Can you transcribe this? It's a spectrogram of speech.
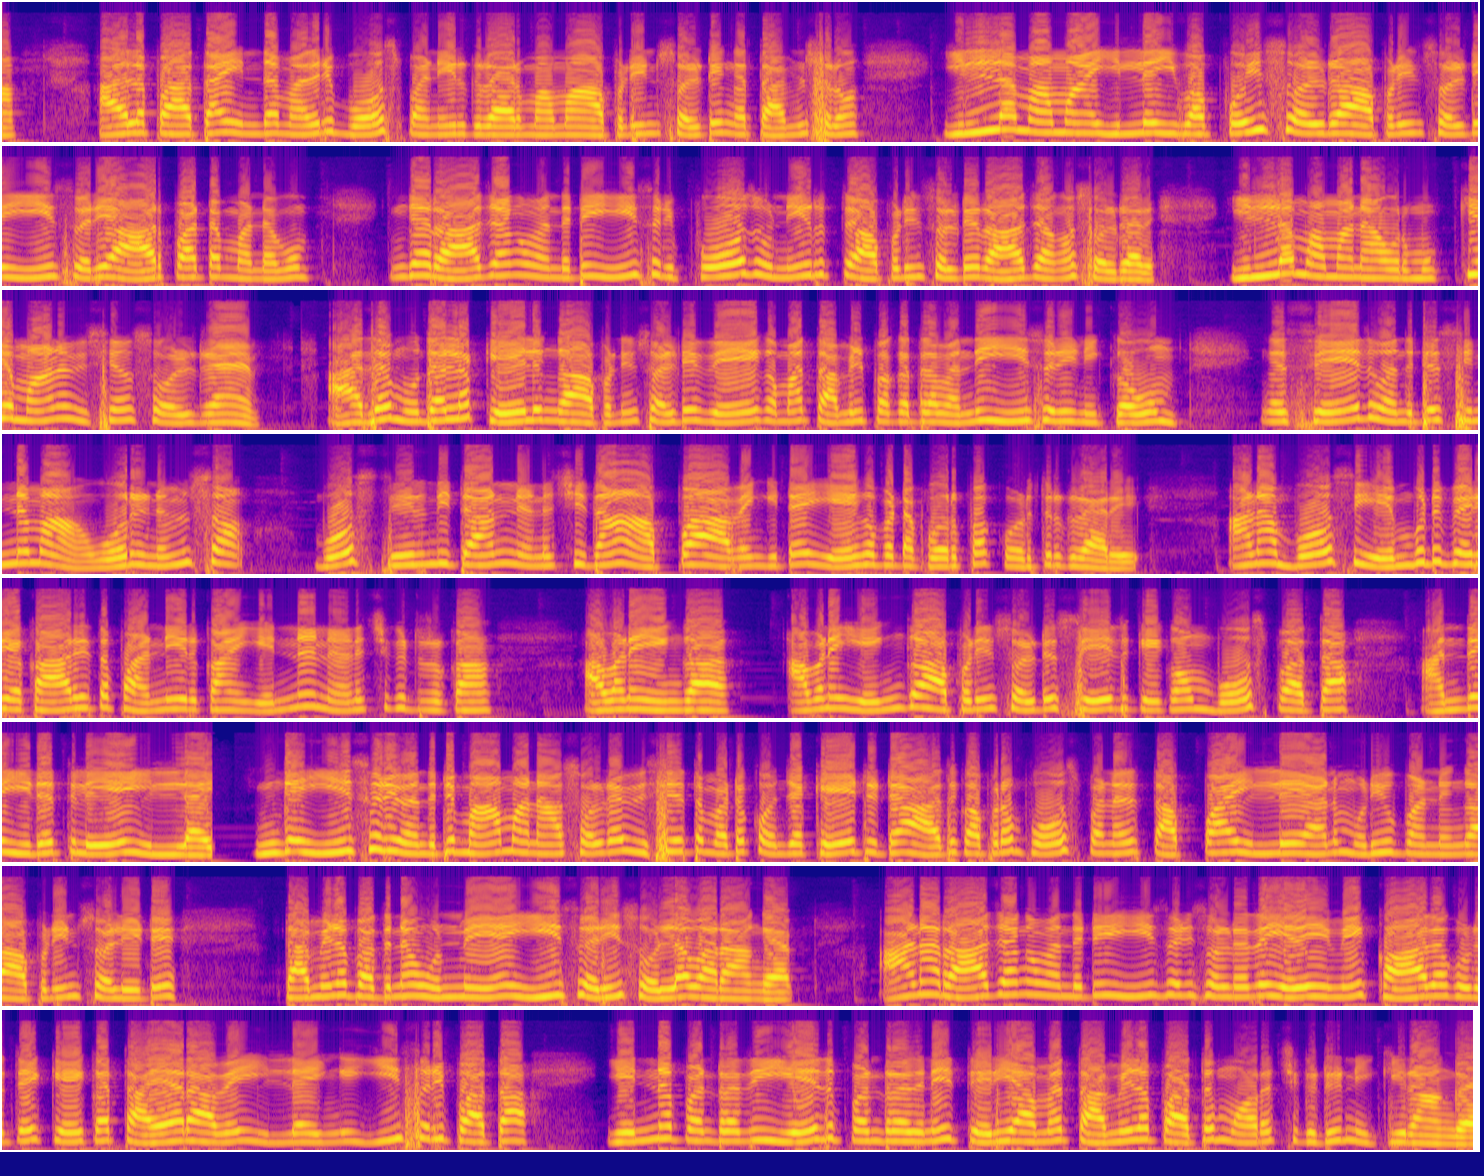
அதில் பார்த்தா இந்த மாதிரி போஸ் பண்ணியிருக்கிறாரு மாமா அப்படின்னு சொல்லிட்டு இங்கே தமிழ் சொல்லுவோம் இல்லை மாமா இல்லை இவா பொய் சொல்கிறா அப்படின்னு சொல்லிட்டு ஈஸ்வரி ஆர்ப்பாட்டம் பண்ணவும் இங்கே ராஜாங்கம் வந்துட்டு ஈஸ்வரி போதும் நிறுத்து அப்படின்னு சொல்லிட்டு ராஜாங்கம் சொல்கிறாரு இல்லை மாமா நான் ஒரு முக்கியமான விஷயம் சொல்கிறேன் அதை முதல்ல கேளுங்க அப்படின்னு சொல்லிட்டு வேகமாக தமிழ் பக்கத்தில் வந்து ஈஸ்வரி நிற்கவும் இங்கே சேது வந்துட்டு சின்னம்மா ஒரு நிமிஷம். போஸ் திருந்திட்டான்னு நினச்சி தான் அப்பா அவங்கிட்ட ஏகப்பட்ட பொறுப்பை கொடுத்துருக்குறாரு. ஆனால் போஸ் எம்புட்டு பெரிய காரியத்தை பண்ணியிருக்கான். என்ன நினச்சிக்கிட்டு இருக்கான்? அவனை எங்க அவனை எங்க அப்படின்னு சொல்லிட்டு சேது கேட்கவும் போஸ் பார்த்தா அந்த இடத்துலையே இல்லை. இங்கே ஈஸ்வரி வந்துட்டு மாமா நான் சொல்கிற விஷயத்த மட்டும் கொஞ்சம் கேட்டுட்டு அதுக்கப்புறம் போஸ்ட் பண்ணது தப்பா இல்லையான்னு முடிவு பண்ணுங்க அப்படின்னு சொல்லிட்டு தமிழை பார்த்தினா உண்மையை ஈஸ்வரி சொல்ல வராங்க. ஆனால் ராஜாங்கம் வந்துட்டு ஈஸ்வரி சொல்கிறத எதையுமே காதை கொடுத்தே கேட்க தயாராகவே இல்லை. இங்கே ஈஸ்வரி பார்த்தா என்ன பண்ணுறது ஏது பண்ணுறதுனே தெரியாமல் தமிழை பார்த்து முறைச்சிக்கிட்டு நிற்கிறாங்க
